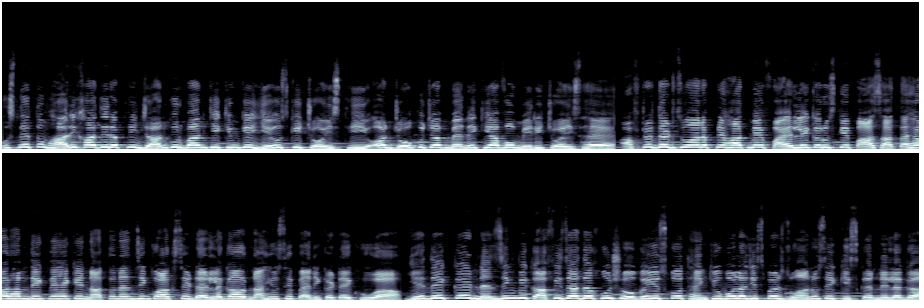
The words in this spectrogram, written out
उसने तुम्हारी खातिर अपनी जान कुर्बान की क्योंकि ये उसकी चॉइस थी और जो कुछ अब मैंने किया वो मेरी चॉइस है। आफ्टर दैट जुआन अपने हाथ में फायर लेकर उसके पास आता है और हम देखते हैं कि ना तो नंजिंग को आग से डर लगा और ना ही उसे पैनिक अटैक हुआ। ये देखकर नंजिंग भी काफ़ी ज़्यादा खुश हो गई, उसको थैंक यू बोला, जिस पर जुआन उसे किस करने लगा।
